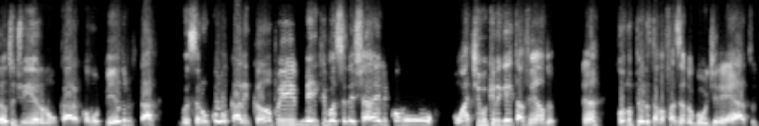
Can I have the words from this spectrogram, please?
tanto dinheiro num cara como o Pedro, tá? Você não colocá-lo em campo e meio que você deixar ele como um ativo que ninguém tá vendo, né? Quando o Pedro estava fazendo gol direto,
